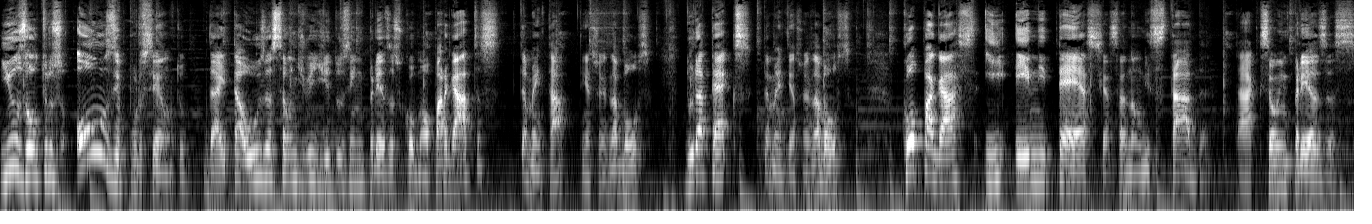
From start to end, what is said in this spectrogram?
E os outros 11% da Itaúsa são divididos em empresas como Alpargatas, que também tá, tem ações na bolsa, Duratex, que também tem ações na bolsa, Copagás e NTS, essa não listada tá? que são empresas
